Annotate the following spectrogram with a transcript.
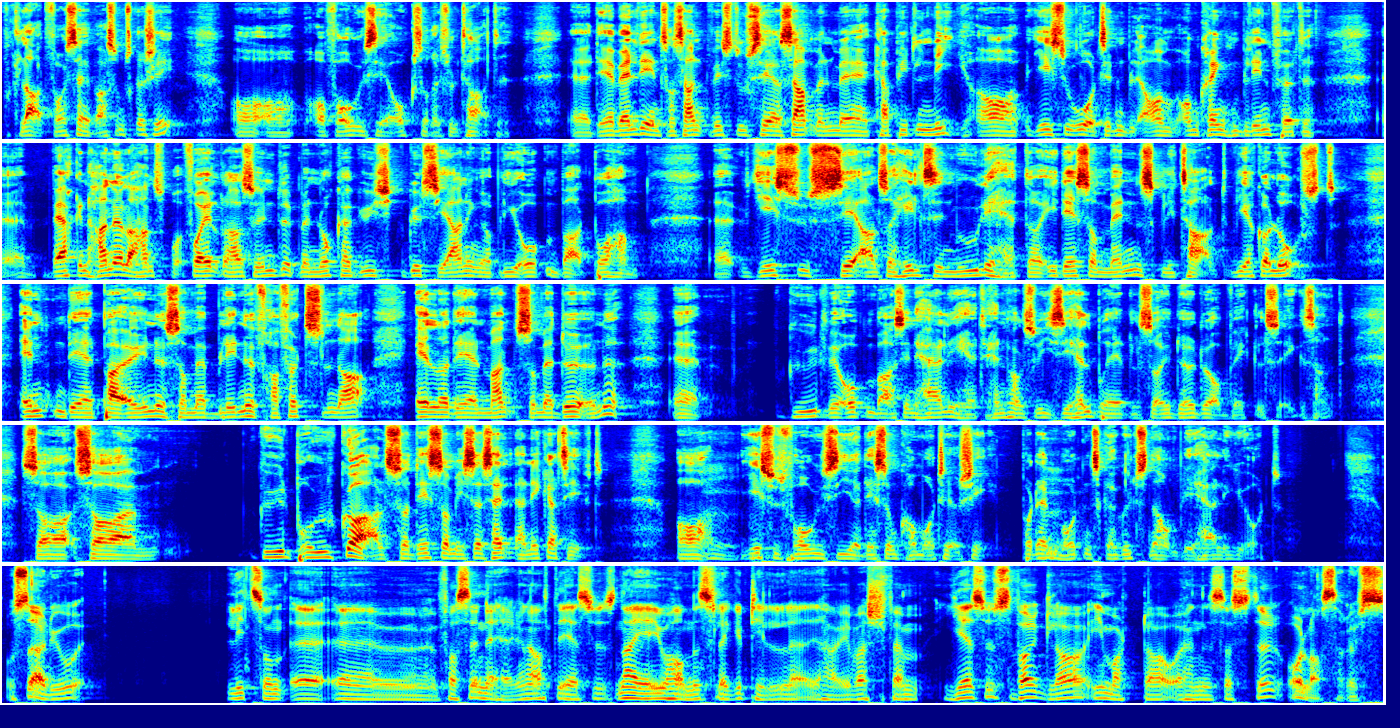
klart for seg hva som skal skje, og, og, og forutser også resultatet. Eh, det er veldig interessant hvis du ser sammen med kapittel 9 og Jesu ord den, om, omkring den blindfødte. Eh, verken han eller hans foreldre har syndet, men nå kan Guds, Guds gjerninger bli åpenbart på ham. Jesus ser altså hele tiden muligheter i det som menneskelig talt virker låst. Enten det er et par øyne som er blinde fra fødselen av, eller det er en mann som er døende. Eh, Gud vil åpenbare sin herlighet henholdsvis i helbredelse og i dødeoppvekkelse. ikke sant? Så, så um, Gud bruker altså det som i seg selv er negativt, og mm. Jesus forutsier det som kommer til å skje. På den mm. måten skal Guds navn bli herliggjort. Og så er det jo litt sånn eh, eh, fascinerende at Jesus, nei, Johannes legger til eh, her i vers 5 Jesus var glad i Martha og hennes søster og Lasarus.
